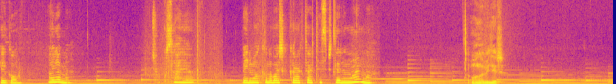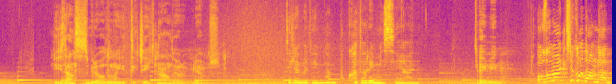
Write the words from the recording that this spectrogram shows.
Ego. Öyle mi? Güzel ya. Benim hakkında başka karakter tespitlerin var mı? Olabilir. Vicdansız biri olduğuna gittikçe ikna oluyorum biliyor musun? Dilemediğimden bu kadar eminsin yani. Eminim. O zaman çık odamdan.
